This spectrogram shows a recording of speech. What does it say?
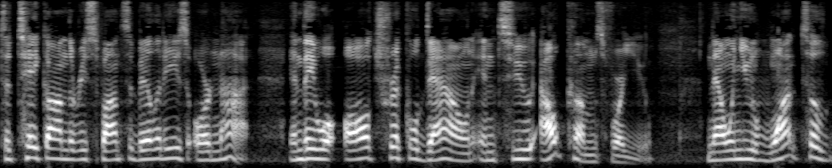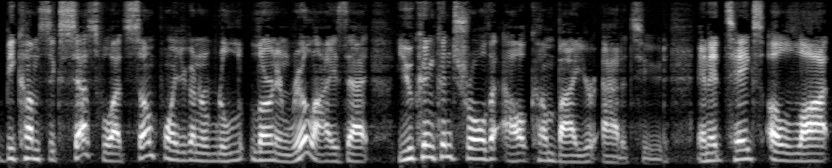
to take on the responsibilities or not. And they will all trickle down into outcomes for you. Now, when you want to become successful, at some point you're going to re- learn and realize that you can control the outcome by your attitude. And it takes a lot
